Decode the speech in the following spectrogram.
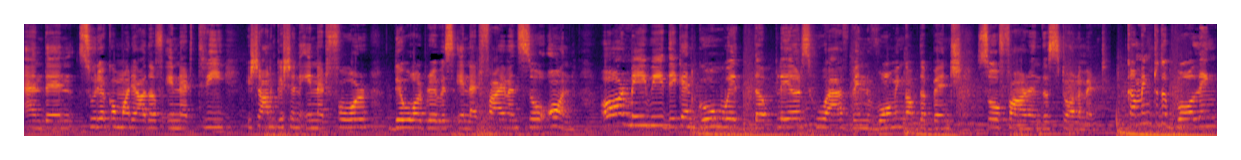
and then Surya Kumar Yadav in at 3, Ishan Kishan in at 4, Dewald Brevis in at 5 and so on or maybe they can go with the players who have been warming up the bench so far in this tournament. Coming to the bowling,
